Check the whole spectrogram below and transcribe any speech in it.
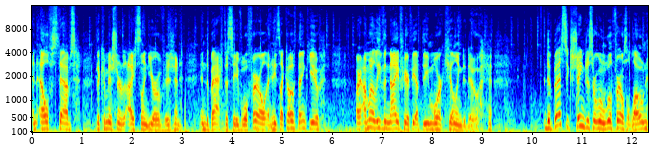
An elf stabs the commissioner of Iceland Eurovision in the back to save Will Ferrell. And he's like, oh, thank you. All right, I'm gonna leave the knife here if you have to do more killing to do. the best exchanges are when Will Ferrell's alone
